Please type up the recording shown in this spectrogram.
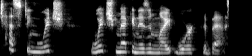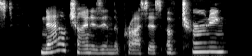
testing which which mechanism might work the best. Now China is in the process of turning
